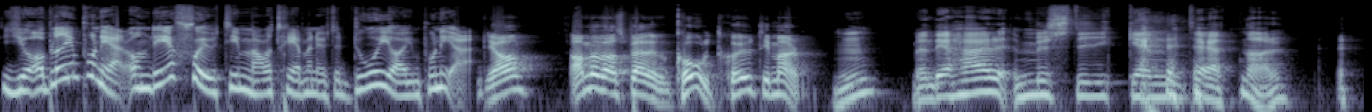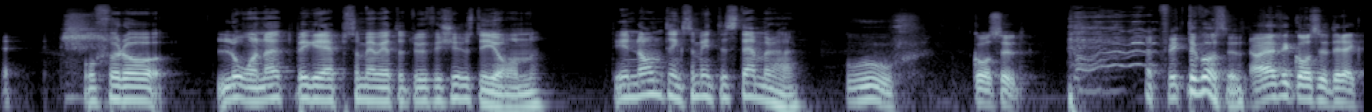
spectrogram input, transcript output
Jag blir imponerad. Om det är sju timmar och tre minuter, då är jag imponerad. Ja, ja men vad spännande. Coolt, sju timmar. Mm. Men det är här mystiken tätnar. Och för att låna ett begrepp som jag vet att du är förtjust i, John. Det är någonting som inte stämmer här. Uh, gåshud. Fick du gåshud? Ja, jag fick gåshud direkt.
